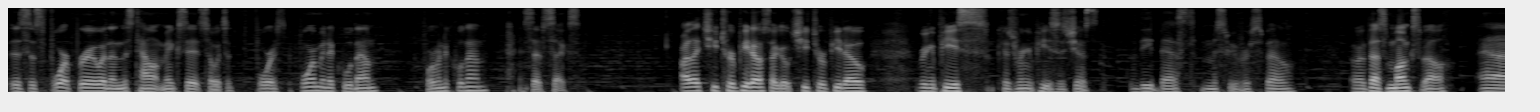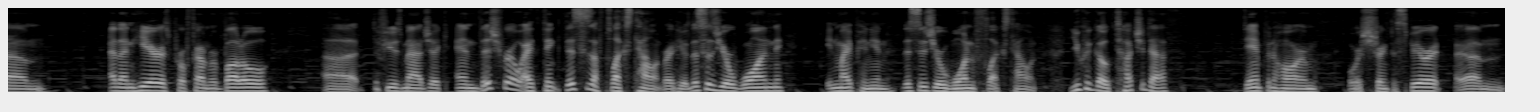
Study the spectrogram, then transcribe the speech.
this is Fort Brew, and then this talent makes it so it's a four four minute cooldown, four minute cooldown instead of six. I like Chi Torpedo, so I go Chi Torpedo, Ring of Peace, because Ring of Peace is just the best Mistweaver spell, or the best monk spell. Um, and then here is Profound Rebuttal, uh, Diffuse Magic, and this row, I think this is a flex talent right here. This is your one, in my opinion, this is your one flex talent. You could go Touch of Death, Dampen Harm, or Strength of Spirit. Um,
